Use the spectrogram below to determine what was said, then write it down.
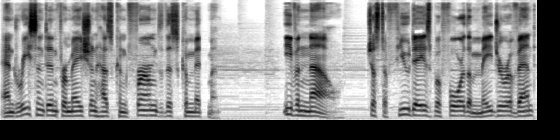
and recent information has confirmed this commitment. Even now, just a few days before the major event,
